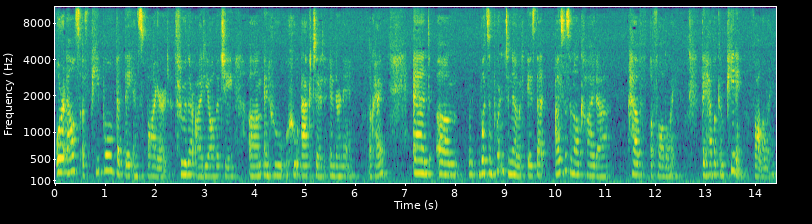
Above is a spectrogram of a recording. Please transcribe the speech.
or else of people that they inspired through their ideology um, and who, who acted in their name. Okay? And um, what's important to note is that ISIS and Al Qaeda have a following. They have a competing following.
